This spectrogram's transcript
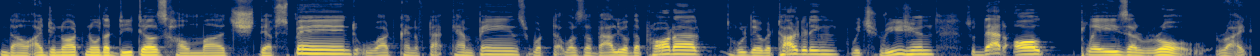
now I do not know the details, how much they have spent, what kind of ta- campaigns, what was the value of the product, who they were targeting, which region. So that all plays a role, right?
